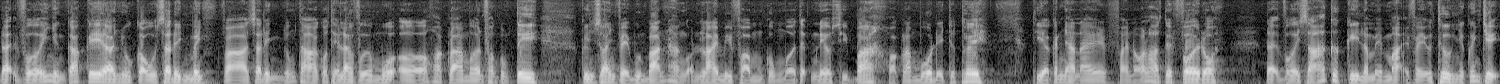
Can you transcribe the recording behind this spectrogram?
Đấy, với những các cái uh, nhu cầu gia đình mình và gia đình chúng ta có thể là vừa mua ở hoặc là mở văn phòng công ty kinh doanh về buôn bán hàng online mỹ phẩm cũng mở tiệm nail spa hoặc là mua để cho thuê thì ở căn nhà này phải nói là tuyệt vời rồi Đấy, với giá cực kỳ là mềm mại và yêu thương như quý anh chị.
